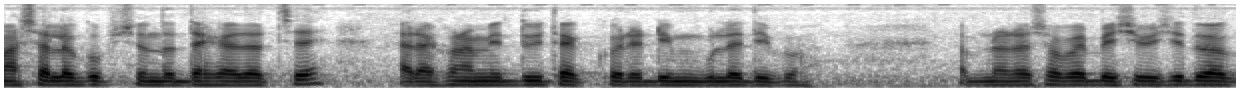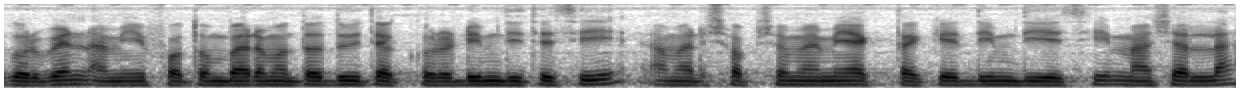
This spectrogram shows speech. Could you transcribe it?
মাসাল্লাহ খুব সুন্দর দেখা যাচ্ছে। আর এখন আমি দুই তাক করে ডিমগুলো দিব। আপনারা সবাই বেশি বেশি দোয়া করবেন। আমি প্রথমবারের মতো দুই তাক করে ডিম দিতেছি। আমার সবসময় আমি এক তাকে ডিম দিয়েছি মাসাল্লাহ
